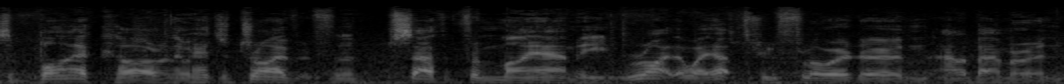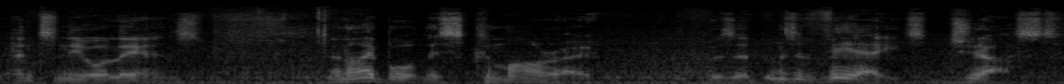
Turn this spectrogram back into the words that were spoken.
to buy a car, and then we had to drive it from south from Miami right the way up through Florida and Alabama and, and to New Orleans. And I bought this Camaro. It was a, it was a V8 just,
